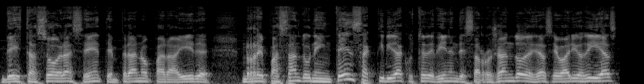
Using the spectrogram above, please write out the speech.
de estas horas, eh, temprano, para ir repasando una intensa actividad que ustedes vienen desarrollando desde hace varios días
